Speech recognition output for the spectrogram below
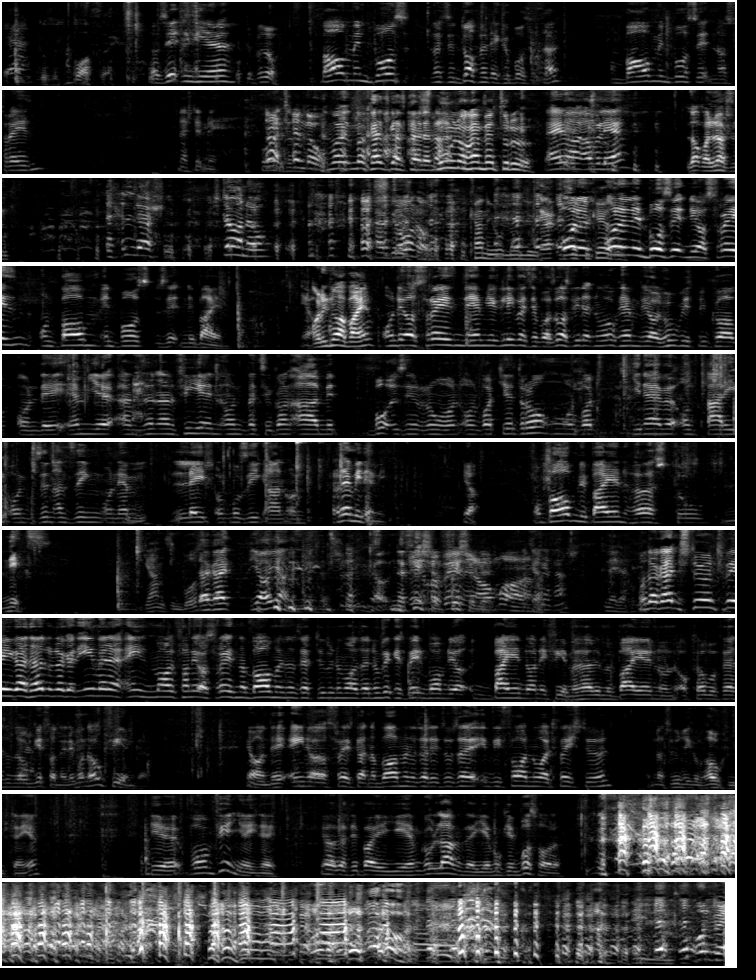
Ja. Das ist Boss, ey. Da sitzen hier. Baum in Bus, das ist ein doppeldecke Bus ist das. Und Baum in Bus sitzen aus Fräsen. Na, stimmt nicht. Nintendo. Man, man kann es ganz keiner machen. nog een beetje terug. Einmal aber leer. Lass mal löschen. Löschen. Storno. Dat kan niet op mijn doen. Ja, Dat is unten, verkeerd. unten in Bus sitzen die aus Fräsen und Baum in Bus sitzen die Bayern. Und die noch Bein? Und die aus Fräsen, die haben hier geliefert, sie war sowas wie das nur auch haben, die all Hubis bekommen und die haben hier an, sind an vielen und wenn sie gehen all mit Bottels in Ruhen und was hier getrunken und was Geneve und Party und sind an Singen und haben Lied und Musik an und Remi Demi. Ja. Und Baum, die Bayern hörst du nix. Jansenbos. Da geht, ja, Jan. ja, ne Fischer, Fischer. Ja, Nee, und da geht ein Stöhn zwei, geht halt, und da geht irgendwann einmal von den ausfräsenden Baum und dann sagt du nochmal, sag, nun wirklich beten, warum die Bayern noch nicht vieren Man hört immer Bayern und Oktoberfest und so, ja. gibt's doch nicht. Die müssen auch vieren. Ja, und der eine ausfräst gaat naar Baum und dann sagt du, sag, wie fahren nur zwei Stöhn? Natürlich im Hochhüß, denke. Hier, warum vieren jij nicht? Ja, sagt die Bayern, hier haben lang, sagt, hier haben keinen Bus fahren. 喝水。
